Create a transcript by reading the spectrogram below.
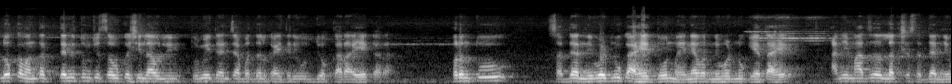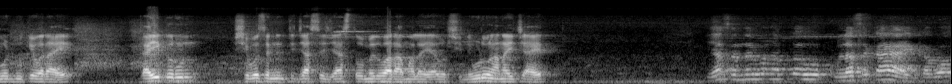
लोक म्हणतात त्यांनी तुमची चौकशी लावली तुम्ही त्यांच्याबद्दल काहीतरी उद्योग करा हे करा. परंतु सध्या निवडणूक आहे दोन महिन्यावर निवडणूक येत आहे आणि माझं लक्ष सध्या निवडणुकीवर आहे. काही करून शिवसेनेचे जास्तीत जास्त उमेदवार आम्हाला यावर्षी निवडून आणायचे आहेत. या संदर्भात आपला खुलासा काय आहे? का बुवा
